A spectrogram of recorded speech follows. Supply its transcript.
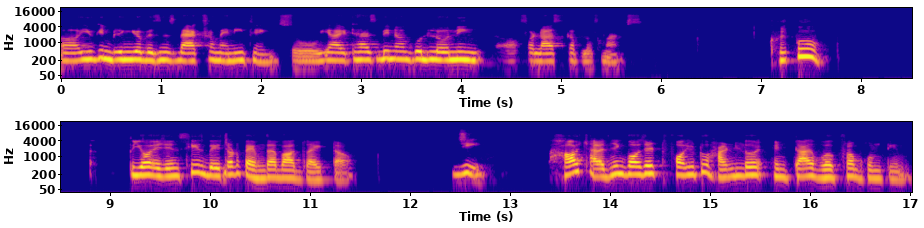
uh, you can bring your business back from anything so yeah it has been a good learning uh, for last couple of months Khushbu, your agency is based out of Ahmedabad right now. G. How challenging was it for you to handle the entire work from home team?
